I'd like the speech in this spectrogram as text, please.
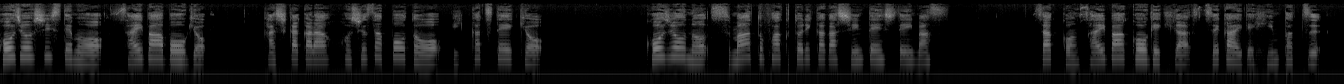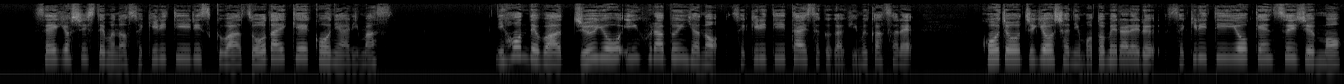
工場システムをサイバー防御可視化から保守サポートを一括提供。工場のスマートファクトリ化が進展しています。昨今サイバー攻撃が世界で頻発。制御システムのセキュリティリスクは増大傾向にあります。日本では重要インフラ分野のセキュリティ対策が義務化され工場事業者に求められるセキュリティ要件水準も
